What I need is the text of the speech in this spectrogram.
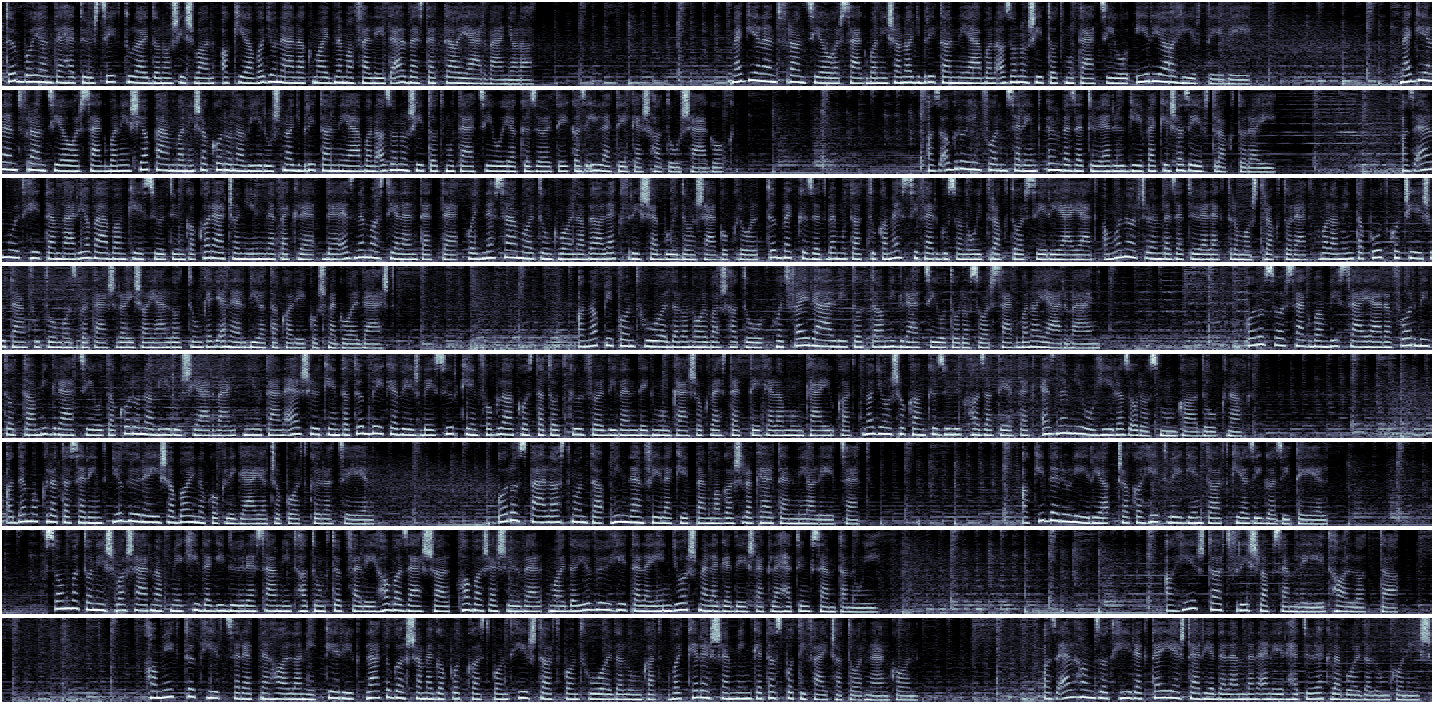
több olyan tehetős cégtulajdonos is van, aki a vagyonának majdnem a felét elvesztette a járvány alatt. Megjelent Franciaországban is a Nagy-Britanniában azonosított mutáció, írja a Hír TV. Megjelent Franciaországban és Japánban is a koronavírus Nagy-Britanniában azonosított mutációja közölték az illetékes hatóságok. Az Agroinform szerint önvezető erőgépek és az év traktorai az elmúlt héten már javában készültünk a karácsonyi ünnepekre, de ez nem azt jelentette, hogy ne számoltunk volna be a legfrissebb újdonságokról. Többek között bemutattuk a Messi Ferguson új traktor szériáját, a Monarch önvezető elektromos traktorát, valamint a pótkocsi és utánfutó mozgatásra is ajánlottunk egy energiatakarékos megoldást. A napi.hu oldalon olvasható, hogy fejreállította a migrációt Oroszországban a járvány Oroszországban visszájára fordította a migrációt a koronavírus járvány, miután elsőként a többé-kevésbé szürkén foglalkoztatott külföldi vendégmunkások vesztették el a munkájukat, nagyon sokan közülük hazatértek, ez nem jó hír az orosz munkaadóknak. A Demokrata szerint jövőre is a Bajnokok Ligája csoportkör a cél. Orosz Pál azt mondta, mindenféleképpen magasra kell tenni a lécet. A kiderül írja, csak a hétvégén tart ki az igazi tél Szombaton és vasárnap még hideg időre számíthatunk többfelé havazással, havas esővel, majd a jövő hét elején gyors melegedésnek lehetünk szemtanúi. A Hírstart friss lapszemléjét hallotta. Ha még több hírt szeretne hallani, kérjük, látogassa meg a podcast.hírstart.hu oldalunkat, vagy keressen minket a Spotify csatornánkon. Az elhangzott hírek teljes terjedelemben elérhetőek weboldalunkon is.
